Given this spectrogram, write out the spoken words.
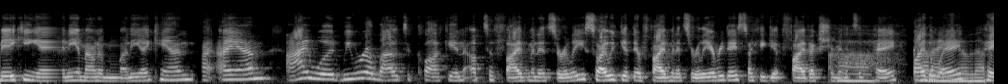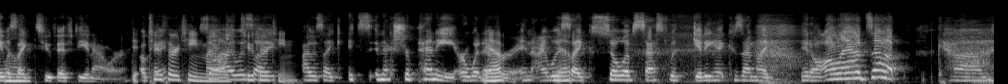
making any amount of money I can. I, I am. I would. We were allowed to clock in up to five minutes early, so I would get there five minutes early every day, so I could get five extra minutes Ah, of pay. By God, the way, pay was like two fifty an hour. Okay, 213, my so love, I was 213. like, I was like, it's an extra penny or whatever, and I was Yep. like so obsessed with getting it because I'm like, it all adds up. God.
